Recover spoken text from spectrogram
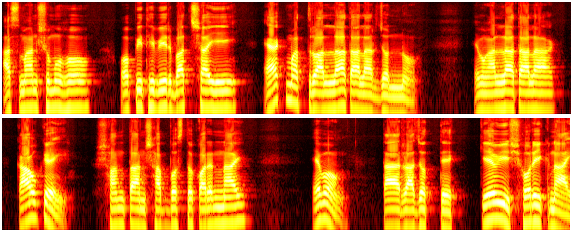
আসমানসমূহ ও পৃথিবীর বাদশাহী একমাত্র আল্লাহ তালার জন্য এবং আল্লাহ তালা কাউকেই সন্তান সাব্যস্ত করেন নাই এবং তার রাজত্বে কেউই শরিক নাই।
